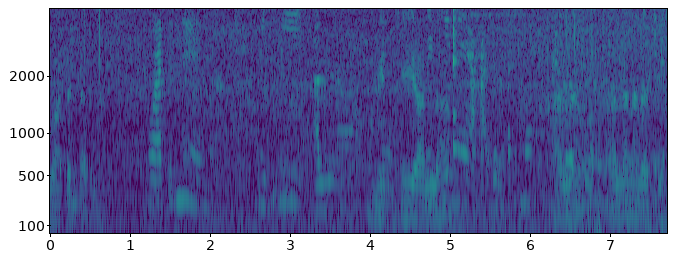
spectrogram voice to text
वाटण टाकलं वाटत नाही मिरची आल्ला मिरची आला नाही हळद आला आला ना लसूण.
